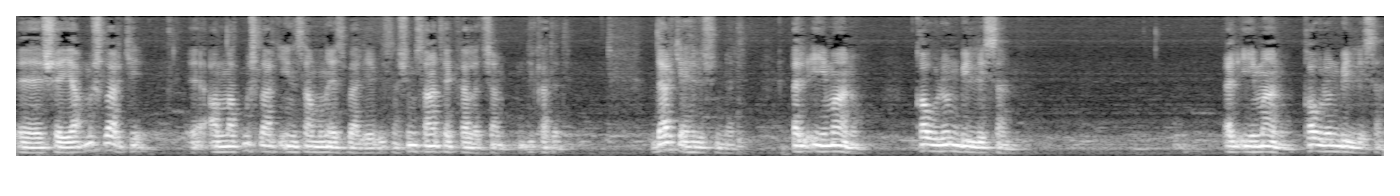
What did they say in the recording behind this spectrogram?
e, şey yapmışlar ki e, anlatmışlar ki insan bunu ezberleyebilsin. Şimdi sana tekrarlatacağım. Dikkat et. Der ki ehli sünnet El-imanu kavlun bil lisan. El-imanu kavlun bil lisan.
